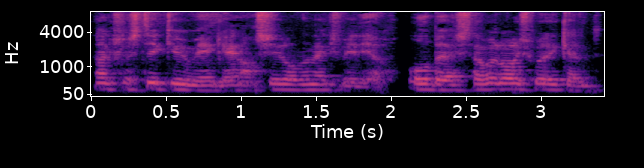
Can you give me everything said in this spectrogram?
Thanks for sticking with me again. I'll see you on the next video. All the best. Have a nice weekend.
